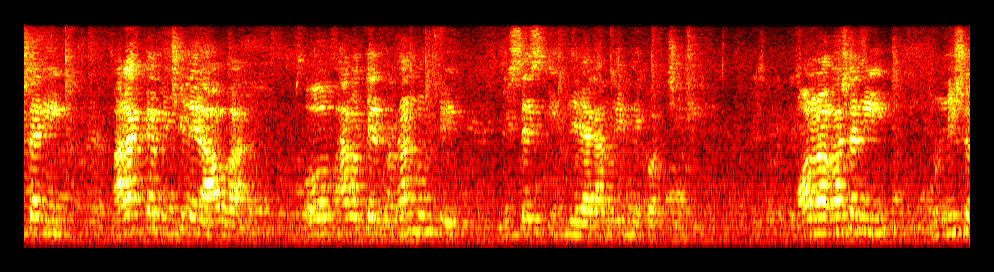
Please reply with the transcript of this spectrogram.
ভাসানী ফারাক্কা মিছিলের আহ্বান ও ভারতের প্রধানমন্ত্রী মিসেস ইন্দিরা গান্ধীর নিকট চিঠি। মৌলানা ভাসানী উনিশশো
